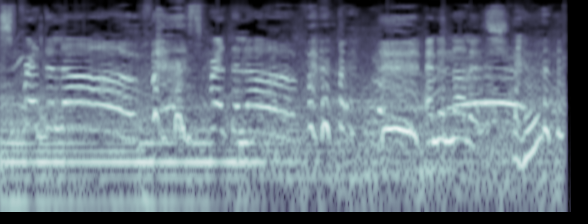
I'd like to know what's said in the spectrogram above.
Spread the love! Spread the love! and the knowledge. Mm-hmm.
